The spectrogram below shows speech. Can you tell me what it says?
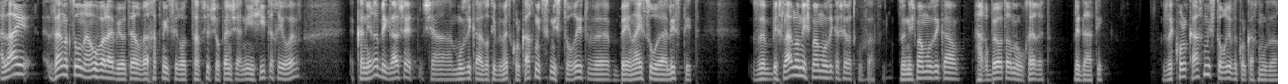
עליי, זה הנוקטורן האהוב עליי ביותר, ואחת מיצירותיו של שופן שאני אישית הכי אוהב. כנראה בגלל ש, שהמוזיקה הזאת היא באמת כל כך מסתורית ובעיניי סוריאליסטית. זה בכלל לא נשמע מוזיקה של התקופה אפילו, זה נשמע מוזיקה הרבה יותר מאוחרת, לדעתי. זה כל כך מסתורי וכל כך מוזר.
